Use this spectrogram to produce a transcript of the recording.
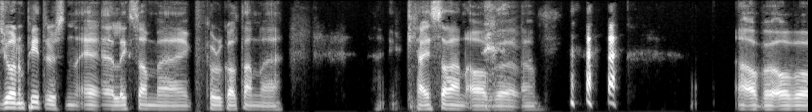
Jordan Peterson er liksom hva du kalte han? Eh, keiseren av av, av, å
